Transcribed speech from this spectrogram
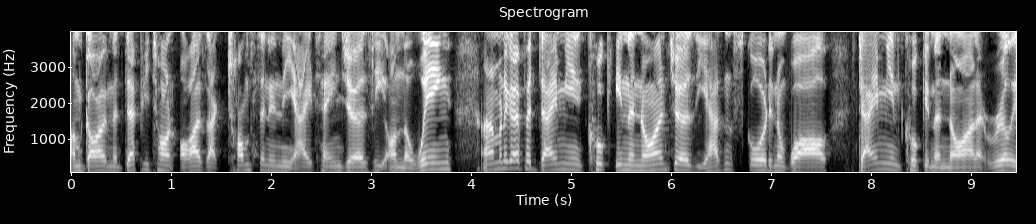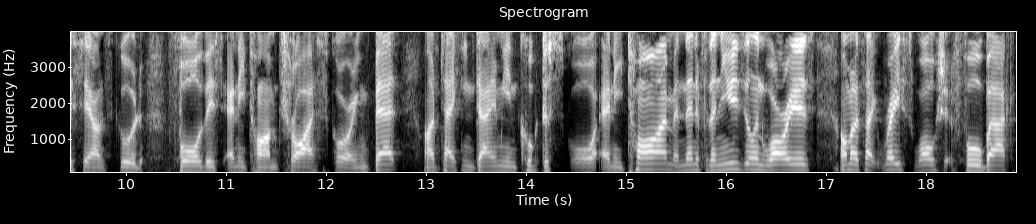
I'm going the debutant Izaac Thompson in the 18 jersey on the wing. And I'm going to go for Damien Cook in the 9 jersey. He hasn't scored in a while. Damien Cook in the 9. It really sounds good for this anytime try scoring bet. I'm taking Damien Cook to score anytime. And then for the New Zealand Warriors, I'm going to take Reece Walsh at fullback.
